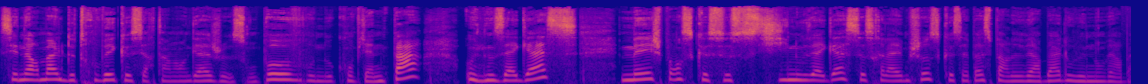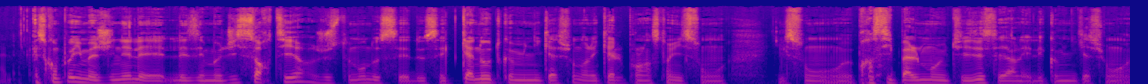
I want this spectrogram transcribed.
C'est normal de trouver que certains langages sont pauvres ou nous conviennent pas ou nous agacent. Mais je pense que ce, si nous agacent, ce serait la même chose que ça passe par le verbal ou le non-verbal. Est-ce qu'on peut imaginer les, les emojis sortir justement de ces, de ces canaux de communication dans lesquels pour l'instant ils sont, ils sont euh, principalement utilisés, c'est-à-dire les, communications euh,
